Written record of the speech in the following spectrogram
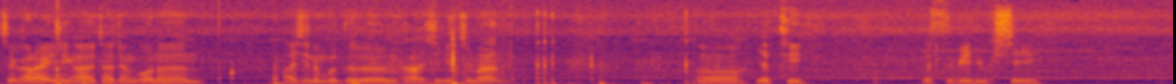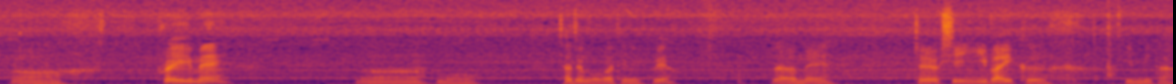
제가 라이딩할 자전거는 아시는 분들은 다 아시겠지만 어, 예티 SB6C 어, 프레임의 어, 뭐 자전거가 되겠고요. 그 다음에 저 역시 이바이크 입니다.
